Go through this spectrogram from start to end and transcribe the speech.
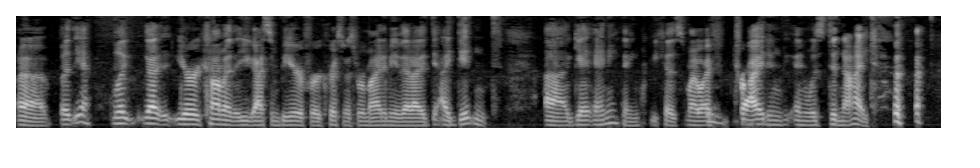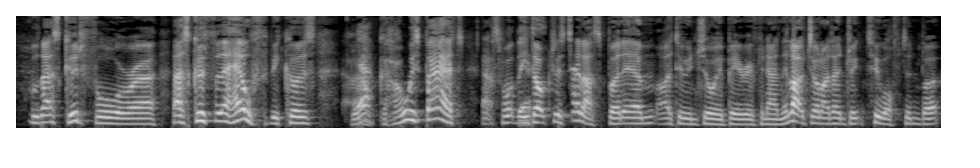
Uh, but yeah, like that, your comment that you got some beer for Christmas reminded me that I, I didn't uh, get anything because my wife tried and, and was denied. Well, that's good for uh, that's good for the health because Yeah. alcohol is bad. That's what the Yes. doctors tell us. But um, I do enjoy a beer every now and then. Like John, I don't drink too often, but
